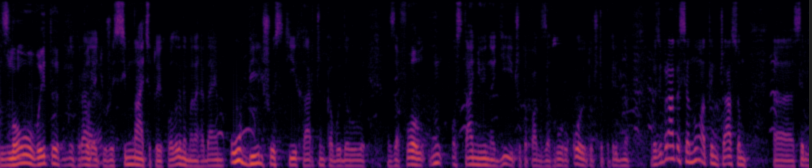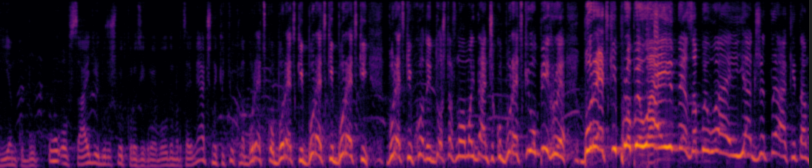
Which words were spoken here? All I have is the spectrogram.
знову вийти. Вони грають уже з 17-ї хвилини. Ми нагадаємо, у більшості Харченка видалили за фол останньої надії, чи то пак за гру рукою. Тут ще потрібно розібратися. Ну а тим часом Сергієнко був у офсайді і дуже швидко розігрує Володимир цей м'яч. Никитюк на Бурецького. Борецький, Борецький, Борецький. Борецький входить до штрафного майданчику. Борецький обігрує. Борецький пробиває і не забиває. Як же так? І там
